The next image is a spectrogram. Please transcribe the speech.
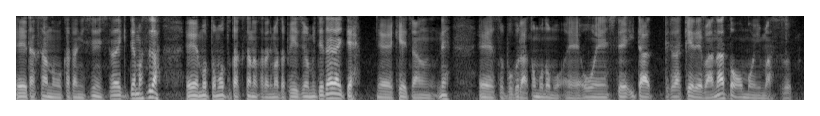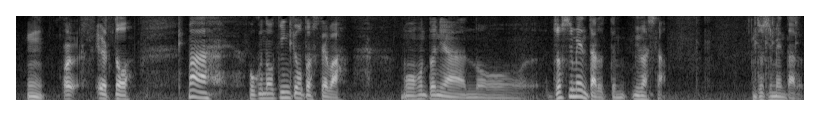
えー、たくさんの方に支援していただいてますが、えー、もっともっとたくさんの方にまたページを見ていただいて、えー、ケイちゃんね、えー、そう、僕らともども、えー、応援していただければなと思います。うん。えっと、まあ、僕の近況としては、もう本当にあの、女子メンタルって見ました。女子メンタル。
